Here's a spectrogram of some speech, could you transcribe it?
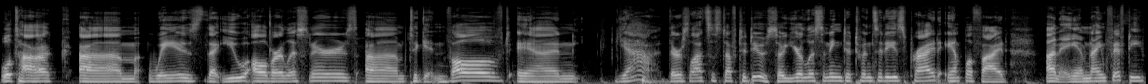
we'll talk um, ways that you, all of our listeners, um, to get involved and yeah, there's lots of stuff to do. So you're listening to Twin Cities Pride Amplified on AM 950,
